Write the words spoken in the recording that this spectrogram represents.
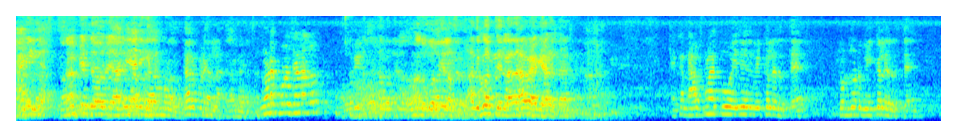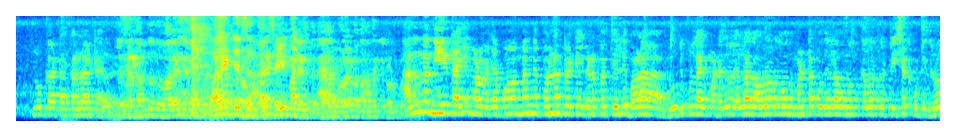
ಯಾರಿಲ್ಲ ಯಾರು ಕುಡಿಯಲ್ಲ? ನೋಡಕ್ ಬರೋ ಜನ ಅದು? ಅದು ಗೊತ್ತಿಲ್ಲ. ಯಾಕಂದ್ರೆ ನಾಲ್ಕು ನಾಲ್ಕು ಐದೈದು ವೆಹಿಕಲ್ ಇರುತ್ತೆ. ದೊಡ್ಡ ದೊಡ್ಡ ವೆಹಿಕಲ್ ಇರುತ್ತೆ. ನೂಕಾಟ ತಳ್ಳಾಟ ವಾಲಂಟಿಯರ್ಸ್ ಅಂತ ಅದನ್ನ ನೀಟಾಗಿ ಮಾಡ್ಬೇಕಪ್ಪ. ಮೊನ್ನೆ ಪೊನ್ನಂಪೇಟೆ ಗಣಪತಿಯಲ್ಲಿ ಬಹಳ ಬ್ಯೂಟಿಫುಲ್ ಆಗಿ ಮಾಡಿದ್ರು. ಎಲ್ಲರೂ ಅವ್ರವ್ರ ಒಂದು ಮಂಟಪದೆಲ್ಲ ಒಂದೊಂದು ಕಲರ್ದು ಟಿ ಶರ್ಟ್ ಕೊಟ್ಟಿದ್ರು.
